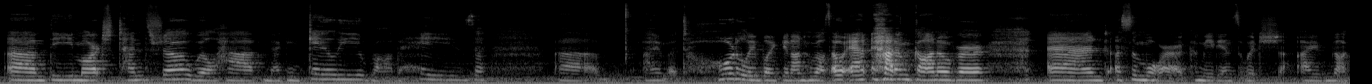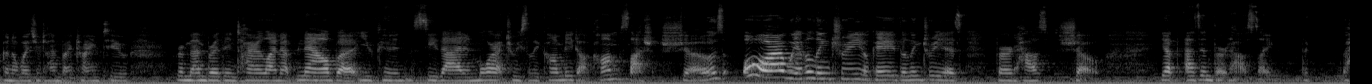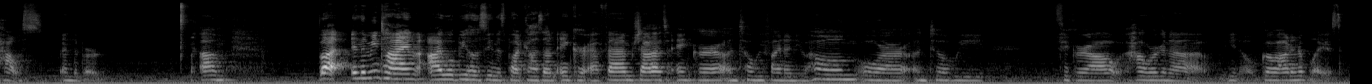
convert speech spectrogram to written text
Um, the march 10th show will have megan gailey rob hayes um, i'm totally blanking on who else. Oh and adam conover and uh, some more comedians which i'm not going to waste your time by trying to remember the entire lineup now, but you can see that and more at teresaleecomedy.com slash shows. Or we have a link tree, okay? The link tree is Birdhouse Show. Yep, as in birdhouse, like the house and the bird. Um, but in the meantime, I will be hosting this podcast on Anchor FM. Shout out to Anchor until we find a new home or until we figure out how we're gonna, you know, go out in a blaze.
